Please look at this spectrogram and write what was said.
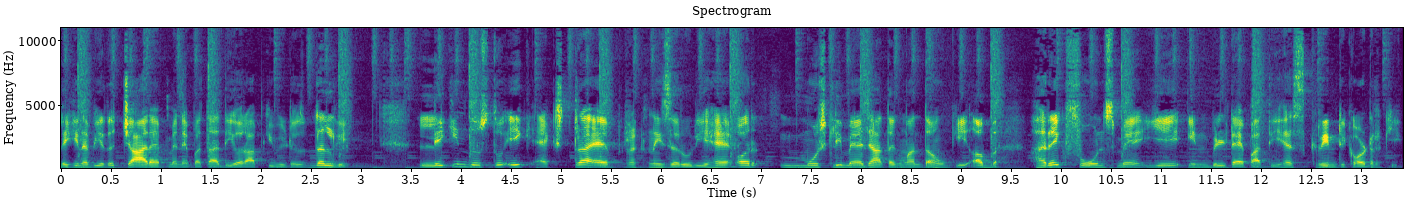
लेकिन अब ये तो चार ऐप मैंने बता दी और आपकी वीडियोस डल गई। लेकिन दोस्तों, एक एक्स्ट्रा ऐप रखनी ज़रूरी है और मोस्टली मैं जहाँ तक मानता हूँ कि अब हर एक फ़ोन्स में ये इनबिल्ट ऐप आती है स्क्रीन रिकॉर्डर की।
